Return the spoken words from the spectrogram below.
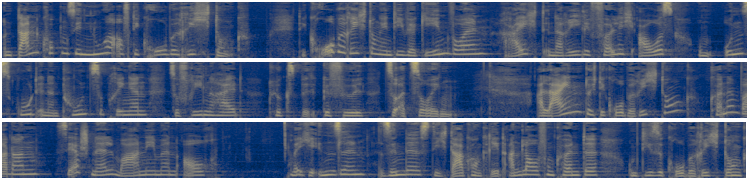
Und dann gucken Sie nur auf die grobe Richtung. Die grobe Richtung, in die wir gehen wollen, reicht in der Regel völlig aus, um uns gut in den Tun zu bringen, Zufriedenheit, Glücksgefühl zu erzeugen. Allein durch die grobe Richtung können wir dann sehr schnell wahrnehmen auch, welche Inseln sind es, die ich da konkret anlaufen könnte, um diese grobe Richtung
